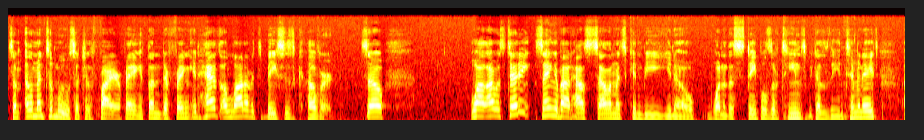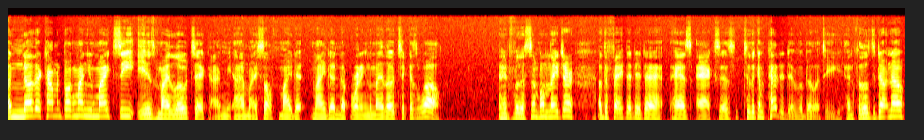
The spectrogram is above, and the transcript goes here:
some elemental moves such as Fire Fang, Thunder Fang. It has a lot of its bases covered. So while I was t- saying about how Salamence can be, you know, one of the staples of teams because of the Intimidate, another common Pokemon you might see is Milotic. I mean, I myself might might end up running the Milotic as well. And for the simple nature of the fact that it uh, has access to the competitive ability. And for those who don't know,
